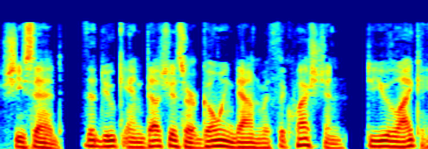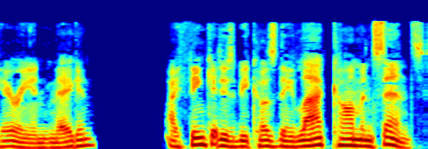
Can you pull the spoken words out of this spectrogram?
She said, the Duke and Duchess are going down with the question, do you like Harry and Meghan? I think it is because they lack common sense,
